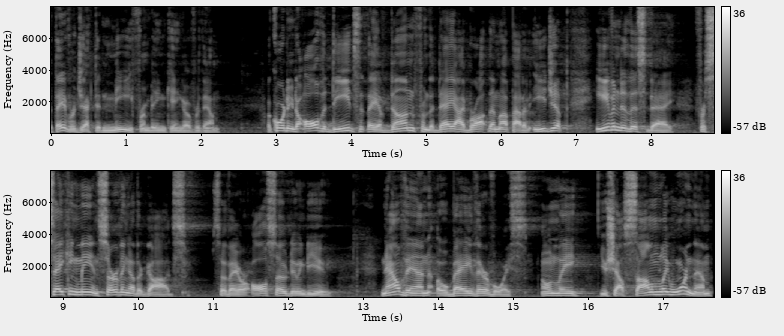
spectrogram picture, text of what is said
but they have rejected me from being king over them. According to all the deeds that they have done from the day I brought them up out of Egypt, even to this day, forsaking me and serving other gods, so they are also doing to you. Now then, obey their voice. Only you shall solemnly warn them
